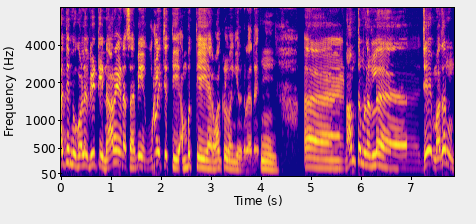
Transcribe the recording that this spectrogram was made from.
அதிமுகவில் விடி நாராயணசாமி ஒரு லட்சத்தி ஐம்பத்தி ஐயாயிரம் வாக்குகள் வாங்கியிருக்கிறாரு. நாம் தமிழர்ல ஜே மதன்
